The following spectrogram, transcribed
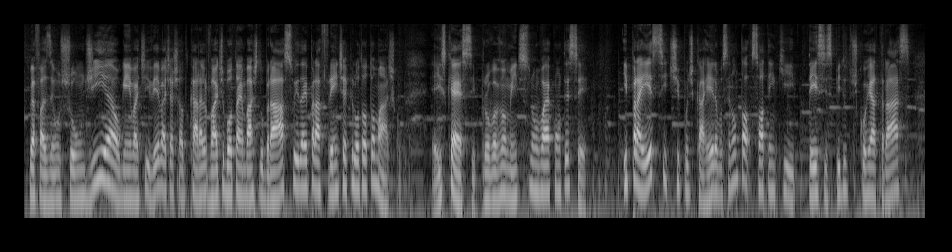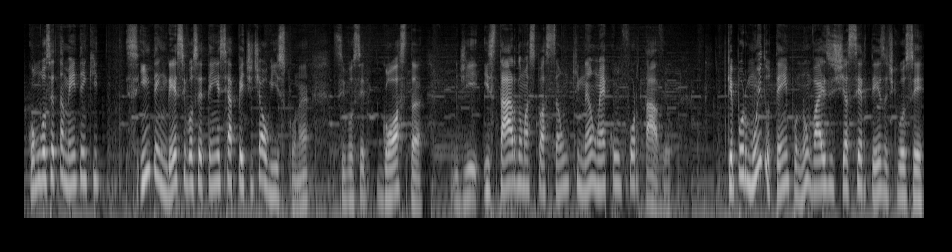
que vai fazer um show um dia, alguém vai te ver, vai te achar do caralho, vai te botar embaixo do braço e daí pra frente é piloto automático. É, esquece, provavelmente isso não vai acontecer. E para esse tipo de carreira, você não só tem que ter esse espírito de correr atrás como você também tem que entender se você tem esse apetite ao risco, né? Se você gosta de estar numa situação que não é confortável. Porque por muito tempo não vai existir a certeza de que você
